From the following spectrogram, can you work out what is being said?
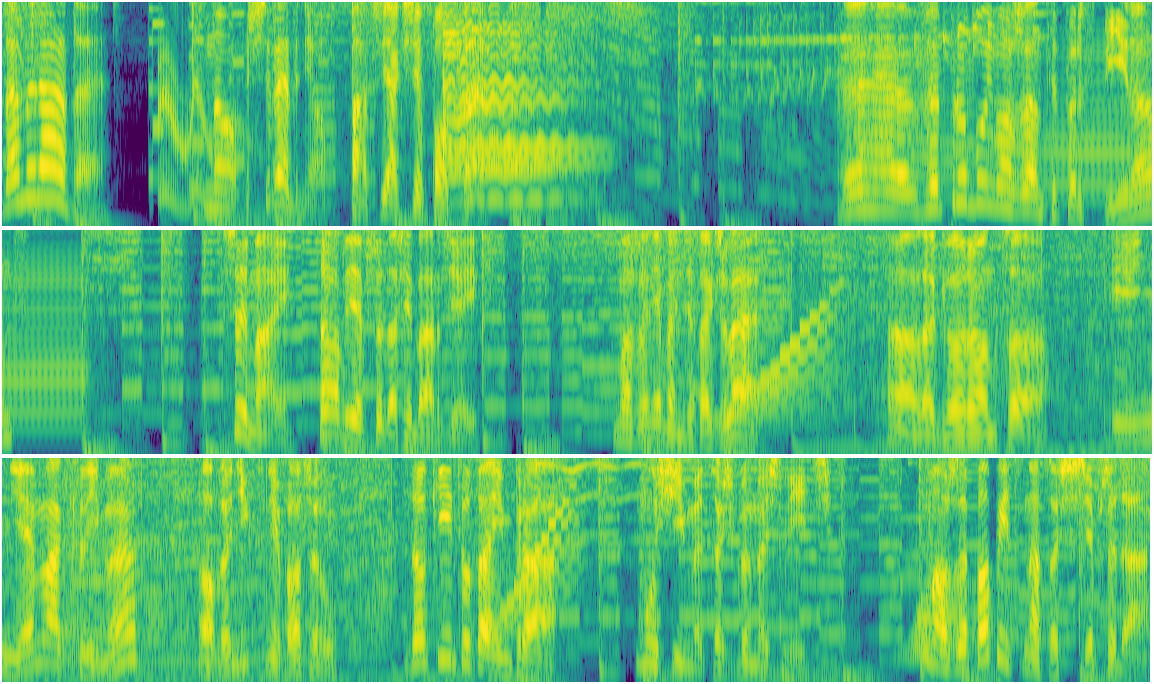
Damy radę. No, średnio. Patrz jak się poce. Eee, wypróbuj może antyperspirant? Trzymaj, tobie przyda się bardziej. Może nie będzie tak źle. Ale gorąco. I nie ma klimy? Oby nikt nie poczuł. Do kitu ta impra. Musimy coś wymyślić. Może popit na coś się przyda.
